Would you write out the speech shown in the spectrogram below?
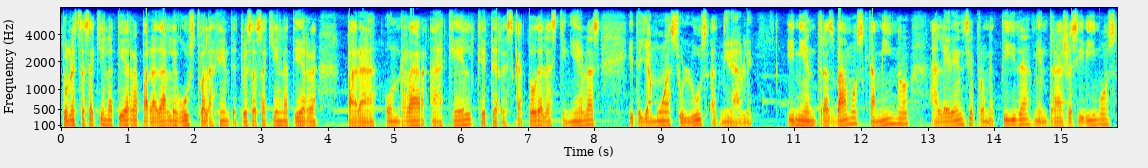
Tú no estás aquí en la tierra para darle gusto a la gente, tú estás aquí en la tierra para honrar a aquel que te rescató de las tinieblas y te llamó a su luz admirable. Y mientras vamos camino a la herencia prometida, mientras recibimos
